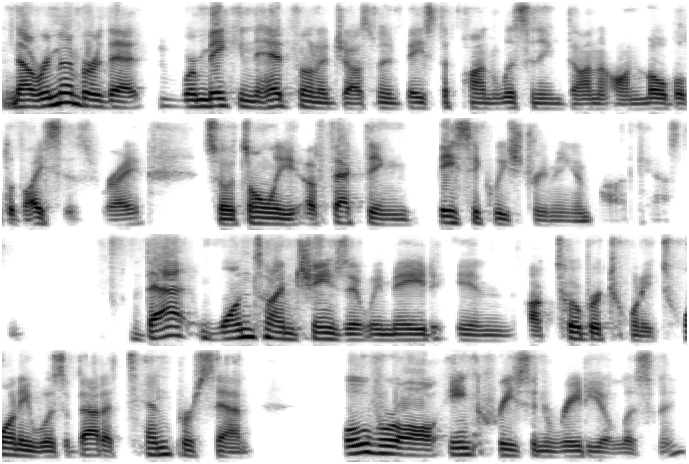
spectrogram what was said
Now, remember that we're making the headphone adjustment based upon listening done on mobile devices, right? So it's only affecting basically streaming and podcasting. That one time change that we made in October 2020 was about a 10% overall increase in radio listening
